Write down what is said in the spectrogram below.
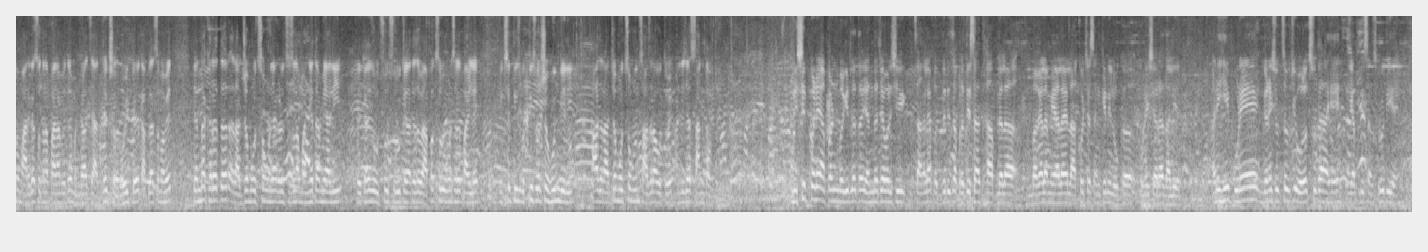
तो मार्ग होताना पाहायला मिळतोय. मंडळाचे अध्यक्ष रोहित टिळक आपल्या समवेत. यंदा खरं तर राज्य महोत्सव म्हणून या गणेशोत्सवाला मान्यता मिळाली. एखाद्या जो उत्सव सुरू केला त्याचा व्यापक स्वरूप म्हणून पाहिलं. आहे एकशे तीस बत्तीस वर्ष होऊन गेली. आज राज्य महोत्सव म्हणून साजरा होतोय आणि त्याच्यात सांगता होतो निश्चितपणे आपण बघितलं तर यंदाच्या वर्षी चांगल्या पद्धतीचा प्रतिसाद हा आपल्याला बघायला मिळाला आहे. लाखोच्या संख्येने लोक पुणे शहरात आली आहेत. आणि ही पुणे गणेश उत्सवची ओळखसुद्धा आहे ही आपली संस्कृती आहे.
